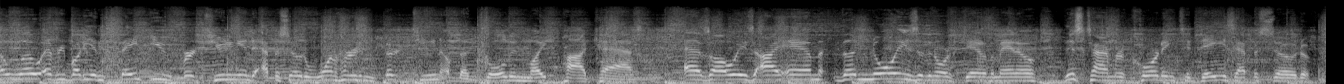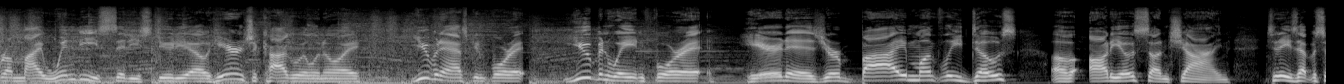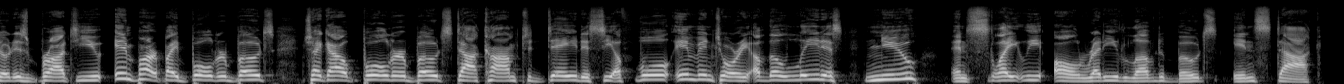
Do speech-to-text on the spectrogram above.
Hello, everybody, and thank you for tuning in to episode 113 of the Golden Mike Podcast. As always, I am the noise of the North Dano the Mano, this time recording today's episode from my Windy City studio here in Chicago, Illinois. You've been asking for it, you've been waiting for it. Here it is, your bi monthly dose of audio sunshine. Today's episode is brought to you in part by Boulder Boats. Check out boulderboats.com today to see a full inventory of the latest new and slightly already loved boats in stock.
